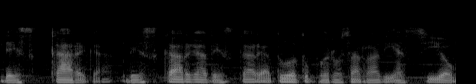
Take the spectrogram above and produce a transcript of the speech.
Descarga, descarga, descarga toda tu poderosa radiación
